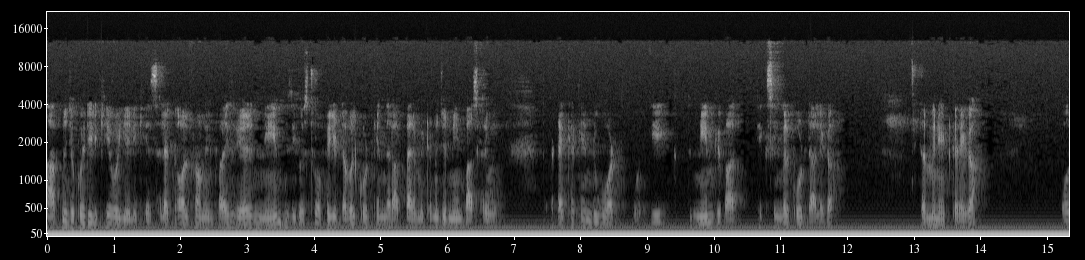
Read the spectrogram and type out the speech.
आपने जो क्वेरी लिखी है, वो ये लिखी है select all from employees where name is equals to और फिर ये डबल कोड के अंदर आप पैरामीटर में जो नेम पास करेंगे तो अटैकर कैन डू वॉट वो एक नेम के बाद एक सिंगल कोड डालेगा टर्मिनेट करेगा, और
